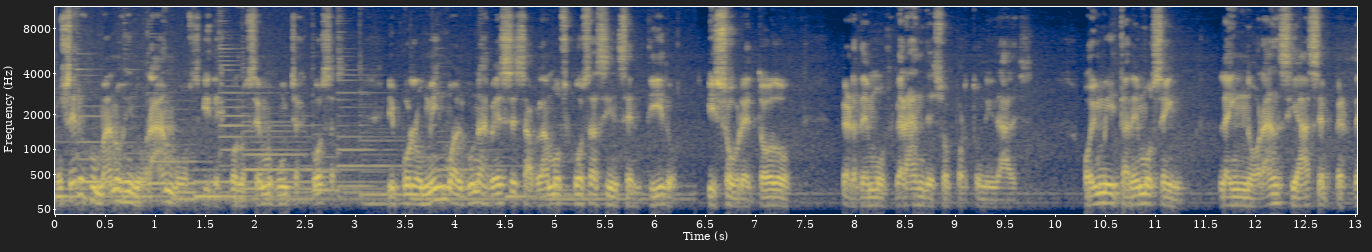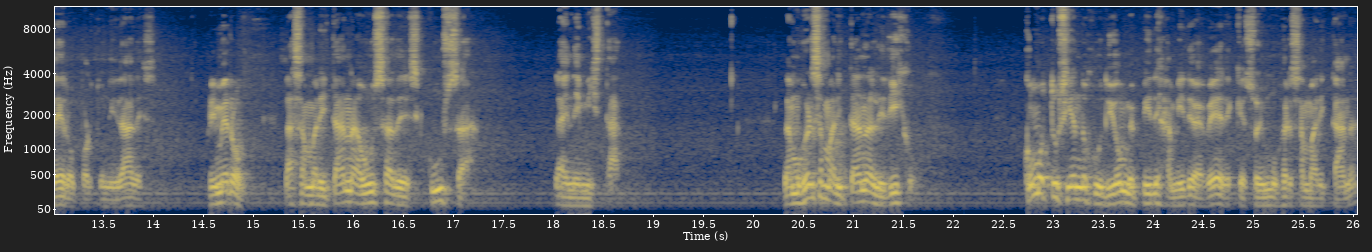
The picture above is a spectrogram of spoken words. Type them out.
Los seres humanos ignoramos y desconocemos muchas cosas y por lo mismo algunas veces hablamos cosas sin sentido y sobre todo perdemos grandes oportunidades. Hoy meditaremos en la ignorancia hace perder oportunidades. Primero, la samaritana usa de excusa la enemistad. La mujer samaritana le dijo, ¿cómo tú siendo judío me pides a mí de beber que soy mujer samaritana?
